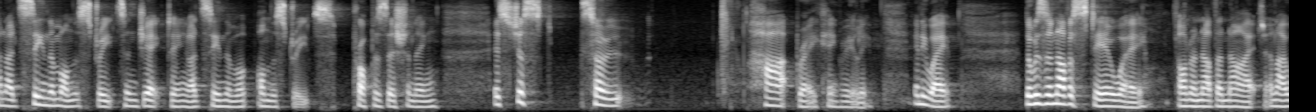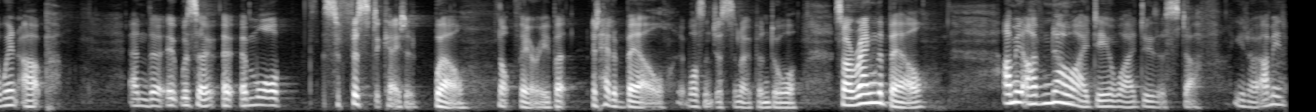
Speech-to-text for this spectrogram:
And I'd seen them on the streets injecting, I'd seen them on the streets propositioning. It's just so heartbreaking, really. Anyway, there was another stairway on another night, and I went up, and the, it was a, a, a more sophisticated, well, not very, but it had a bell. It wasn't just an open door. So I rang the bell. I mean, I've no idea why I do this stuff. You know, I mean,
